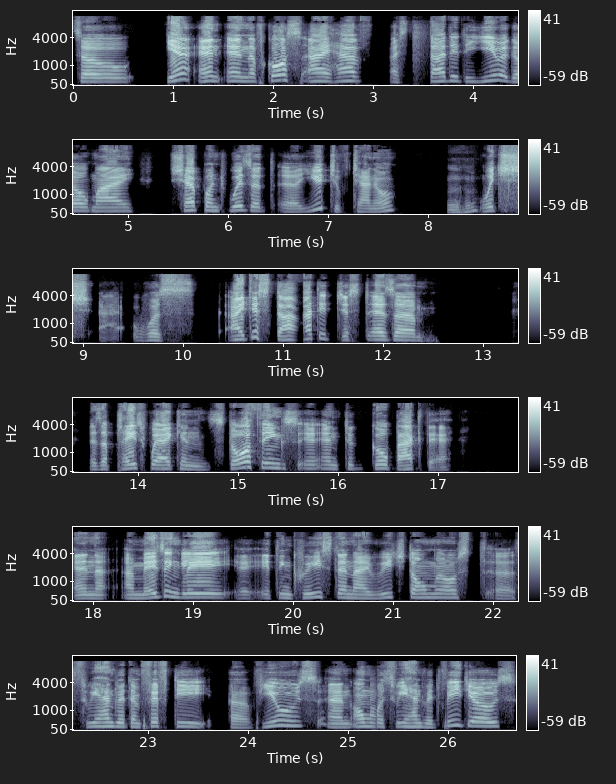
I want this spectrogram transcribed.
So yeah, and and of course I have I started a year ago my SharePoint Wizard uh, YouTube channel, Mhm. which uh, was I just started just as a as a place where I can store things and to go back there. And uh, amazingly, it increased, and I reached almost uh, 350 uh, views and almost 300 videos,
